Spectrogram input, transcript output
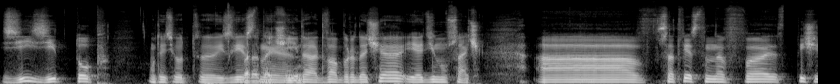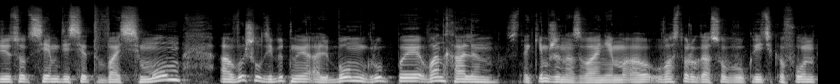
«Зизи Топ» вот эти вот э, известные, Бородачи. да, два бородача и один усач. А, соответственно, в 1978 а, вышел дебютный альбом группы Ван Хален с таким же названием. А, восторга особого у критиков он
